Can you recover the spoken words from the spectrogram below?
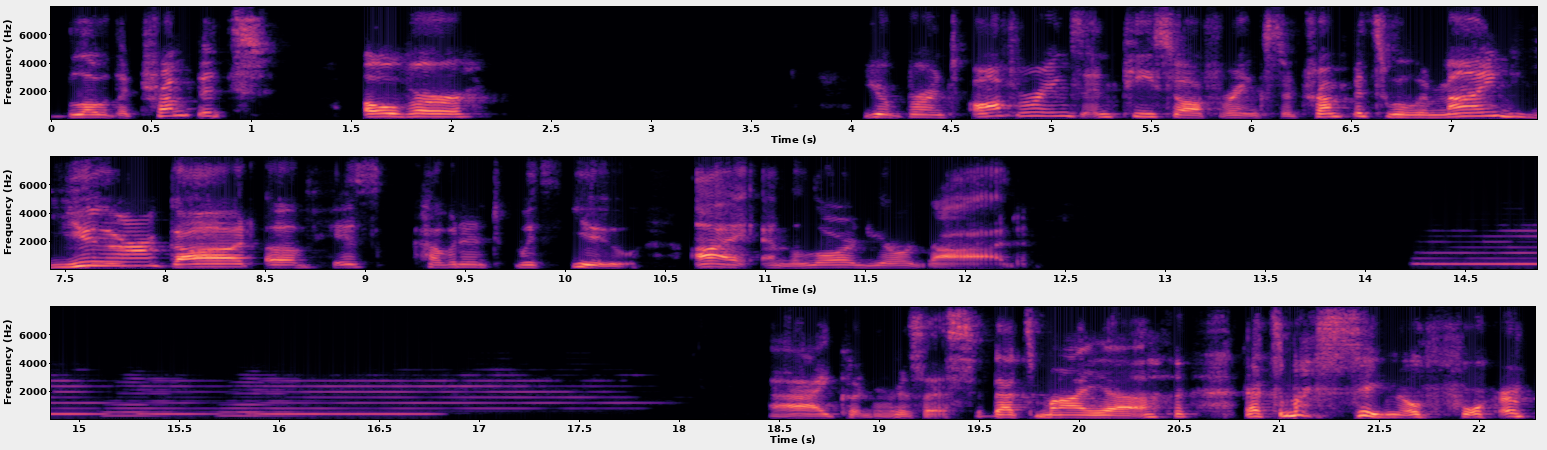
Blow the trumpets over your burnt offerings and peace offerings. The trumpets will remind your God of his covenant with you. I am the Lord your God. I couldn't resist. That's my uh, that's my signal for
